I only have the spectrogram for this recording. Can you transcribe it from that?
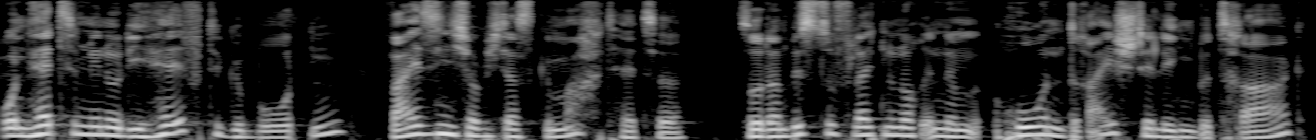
und hätte mir nur die Hälfte geboten, weiß ich nicht, ob ich das gemacht hätte. So, dann bist du vielleicht nur noch in einem hohen dreistelligen Betrag,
